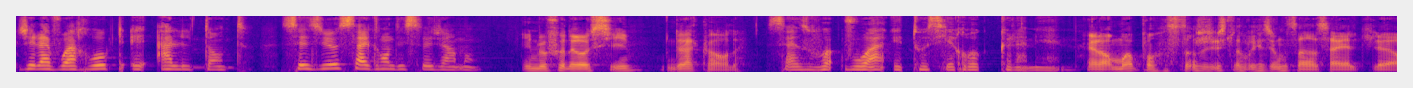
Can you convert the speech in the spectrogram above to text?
J'ai la voix rauque et haletante. Ses yeux s'agrandissent légèrement. Il me faudrait aussi de la corde. Sa vo- voix est aussi rauque que la mienne. Alors moi, pour l'instant, j'ai juste l'impression que c'est un serial killer.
